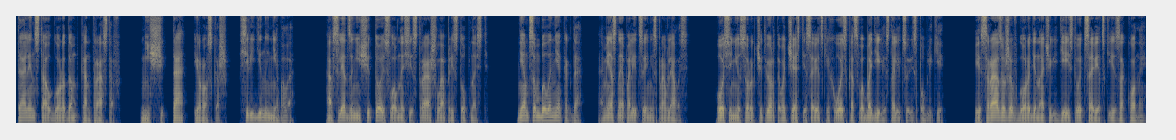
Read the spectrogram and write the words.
Таллин стал городом контрастов. Нищета и роскошь. Середины не было. А вслед за нищетой, словно сестра, шла преступность. Немцам было некогда а местная полиция не справлялась. Осенью 44-го части советских войск освободили столицу республики. И сразу же в городе начали действовать советские законы.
